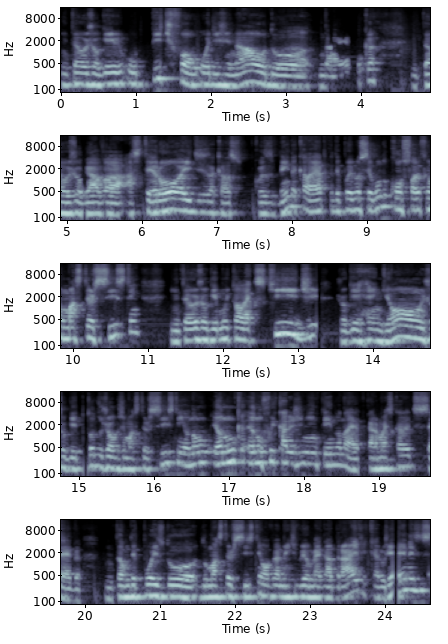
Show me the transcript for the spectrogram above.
então eu joguei o Pitfall original do, da época, então eu jogava Asteroids, aquelas coisas bem daquela época. Depois meu segundo console foi um Master System, então eu joguei muito Alex Kidd, joguei Hang-On, joguei todos os jogos de Master System. Eu não, eu nunca, eu não fui cara de Nintendo na época, era mais cara de Sega. Então depois do, do Master System, obviamente veio o Mega Drive, que era o Genesis,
